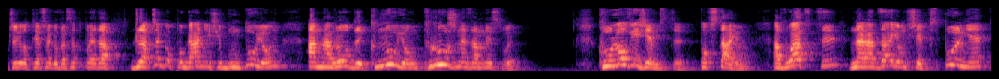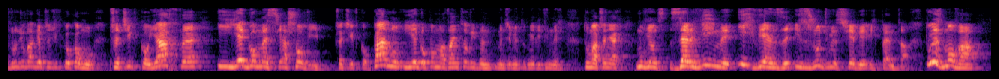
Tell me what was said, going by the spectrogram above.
czyli od pierwszego wersetu powiada, dlaczego poganie się buntują, a narody knują próżne zamysły. Królowie ziemscy powstają, a władcy naradzają się wspólnie, zwróć uwagę przeciwko komu? Przeciwko Jahwe i jego Mesjaszowi, przeciwko Panu i jego pomazańcowi, będziemy to mieli w innych tłumaczeniach, mówiąc, zerwijmy ich więzy i zrzućmy z siebie ich pęta. Tu jest mowa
